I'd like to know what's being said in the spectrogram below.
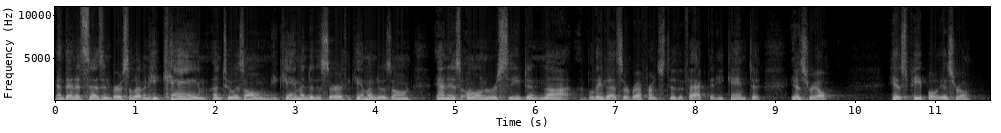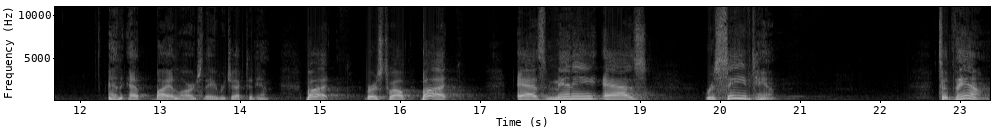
And then it says in verse 11, He came unto His own. He came into this earth, He came unto His own, and His own received Him not. I believe that's a reference to the fact that He came to Israel, His people, Israel, and at, by and large they rejected Him. But, verse 12, but as many as received Him, to them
